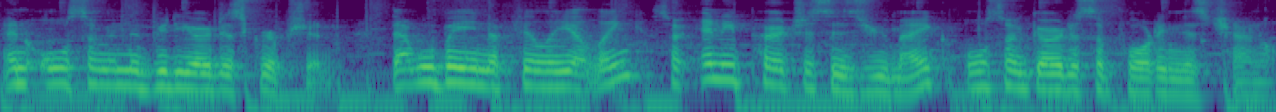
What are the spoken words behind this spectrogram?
and also in the video description. That will be an affiliate link, so any purchases you make also go to supporting this channel.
